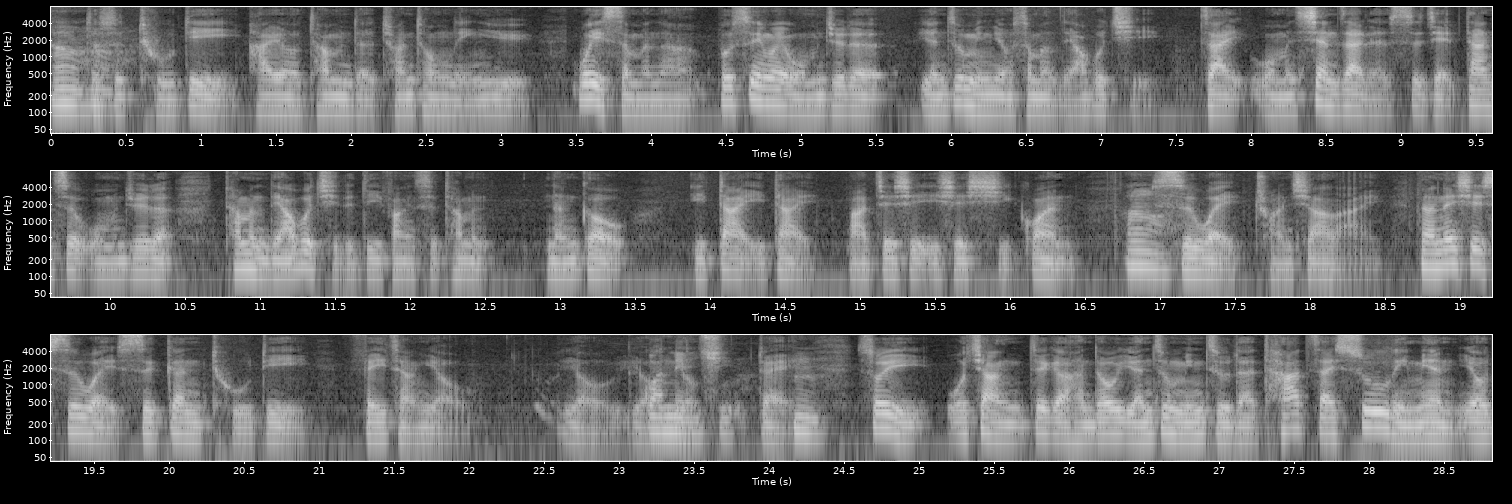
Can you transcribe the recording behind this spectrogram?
嗯，就是土地还有他们的传统领域。为什么呢？不是因为我们觉得原住民有什么了不起，在我们现在的世界，但是我们觉得他们了不起的地方是他们能够一代一代把这些一些习惯、嗯思维传下来。那那些思维是跟土地非常有有有有关联性，对，嗯所以我想，这个很多原住民族的，他在书里面有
